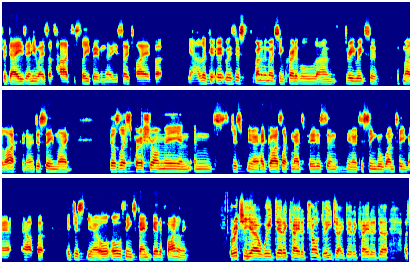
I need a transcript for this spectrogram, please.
for days anyway. So it's hard to sleep even though you're so tired. But yeah, look, it, it was just one of the most incredible um, three weeks of, of my life. You know, it just seemed like there was less pressure on me, and and just you know had guys like Mads Pedersen, you know, to single one team out, out but it just you know all, all things came together finally. Well, Richie, uh, we dedicated, Troll DJ dedicated uh, a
